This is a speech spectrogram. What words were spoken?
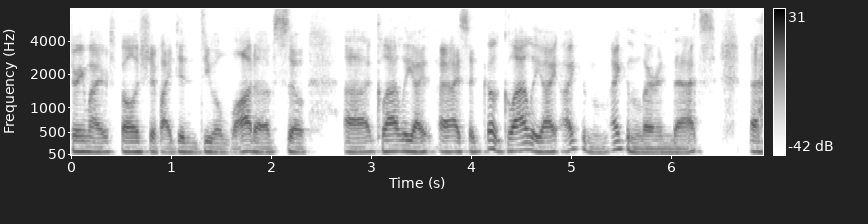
during my fellowship I didn't do a lot of. So uh, gladly I I said, oh, gladly I I can I can learn that," uh,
